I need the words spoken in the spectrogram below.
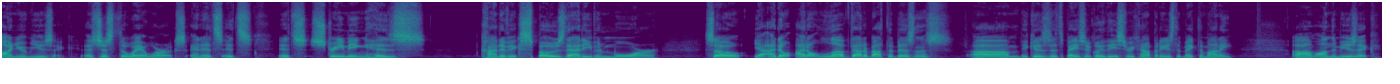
on your music. That's just the way it works. And it's, it's, it's streaming has kind of exposed that even more. So yeah, I don't, I don't love that about the business um, because it's basically these three companies that make the money um, on the music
